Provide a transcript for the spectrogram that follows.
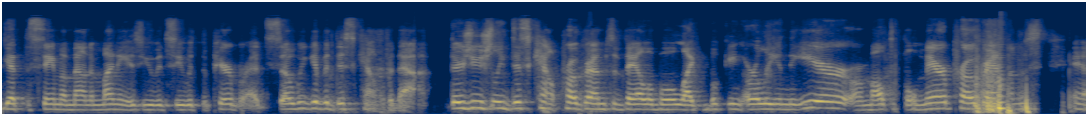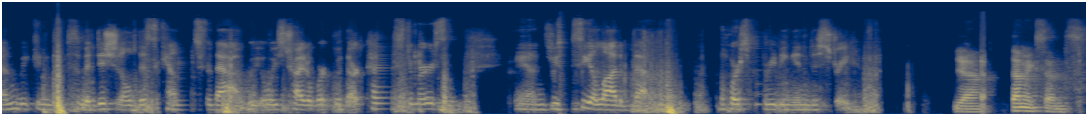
get the same amount of money as you would see with the purebred. So we give a discount for that. There's usually discount programs available, like booking early in the year or multiple mare programs, and we can give some additional discounts for that. We always try to work with our customers and and you see a lot of that the horse breeding industry yeah that makes sense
